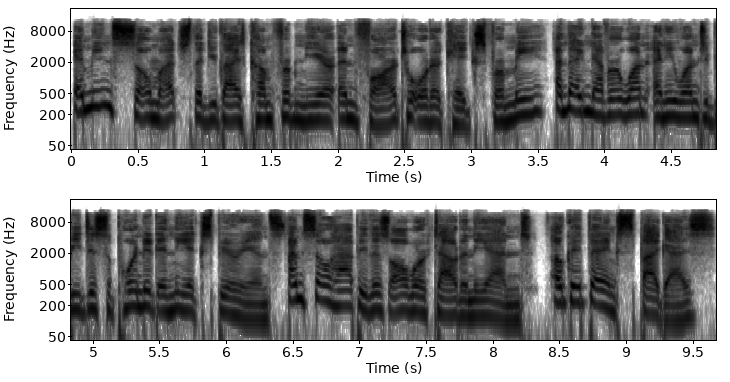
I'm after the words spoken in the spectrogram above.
It means so much that you guys come from near and far to order cakes from me, and I never want anyone to be disappointed in the experience. I'm so happy this all worked out in the end. Okay, thanks. Bye, guys.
